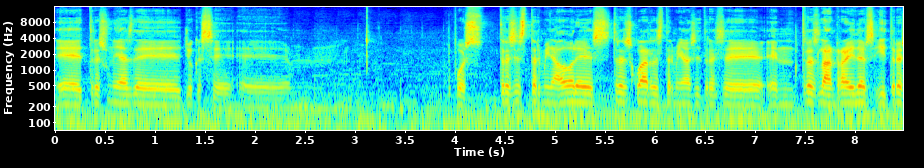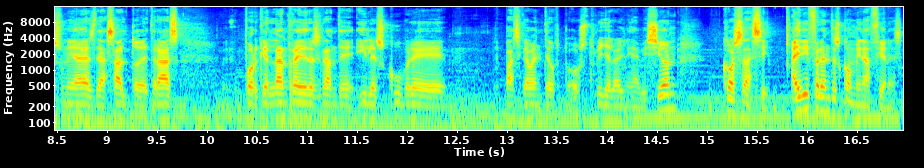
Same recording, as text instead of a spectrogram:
eh, tres unidades de, yo qué sé, eh, pues tres exterminadores, tres escuadras exterminados y tres, eh, en tres Land Riders y tres unidades de asalto detrás, porque el Land Rider es grande y les cubre, básicamente obstruye la línea de visión, cosas así. Hay diferentes combinaciones.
